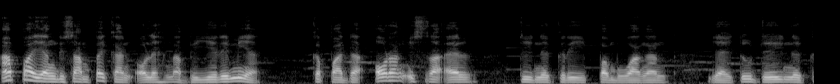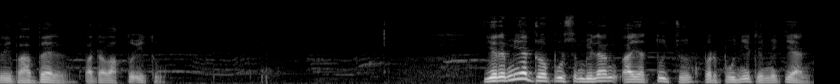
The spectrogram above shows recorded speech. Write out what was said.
apa yang disampaikan oleh Nabi Yeremia kepada orang Israel di negeri pembuangan yaitu di negeri Babel pada waktu itu. Yeremia 29 ayat 7 berbunyi demikian.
